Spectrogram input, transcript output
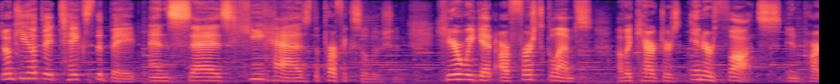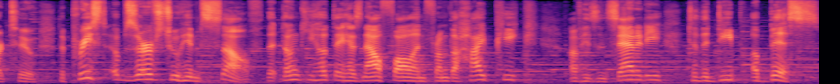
Don Quixote takes the bait and says he has the perfect solution. Here we get our first glimpse of a character's inner thoughts in part two. The priest observes to himself that Don Quixote has now fallen from the high peak of his insanity to the deep abyss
